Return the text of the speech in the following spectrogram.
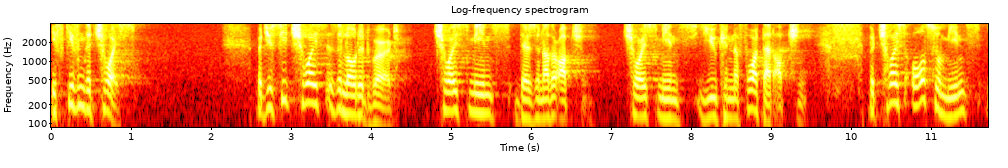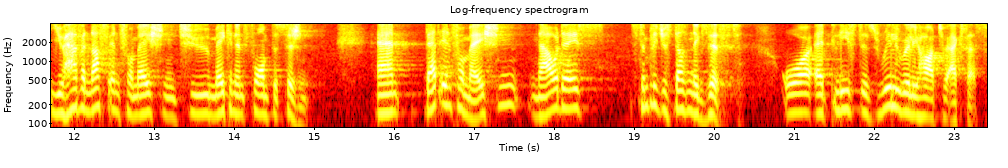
if given the choice. But you see, choice is a loaded word. Choice means there's another option. Choice means you can afford that option. But choice also means you have enough information to make an informed decision. And that information nowadays simply just doesn't exist, or at least is really, really hard to access.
